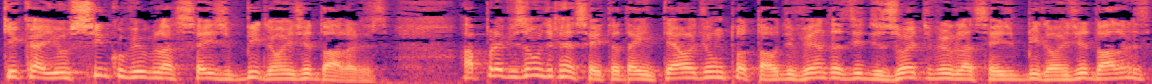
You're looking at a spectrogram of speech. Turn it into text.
que caiu 5,6 bilhões de dólares. A previsão de receita da Intel é de um total de vendas de 18,6 bilhões de dólares,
